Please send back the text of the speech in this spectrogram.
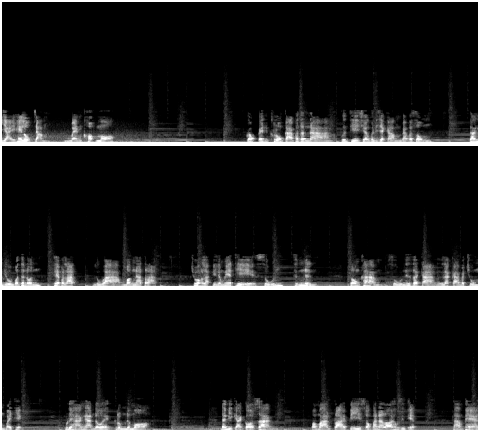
ใหญ่ให้โลกจำแบงคอกมอ ก็เป็นโครงการพัฒนาพื้นที่เชิงพาณิชยกรรมแบบผสม ตั้งอยู่บนถนนเทพรัตน์หรือว่าบางนาตราด ช่วงหลักกิโลเมตรที่ 0 ถึง 1 ตรงข้ามศูนย์นิทรรศการและการประชุมไบเทคบริหารงานโดยกลุ่มเดอะมอลได้มีการก่อสร้างประมาณปลายปี 2561 ตามแผน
